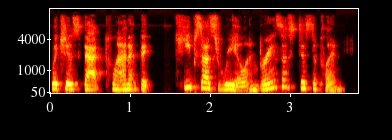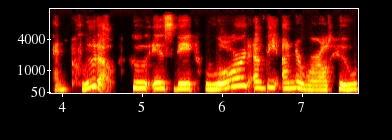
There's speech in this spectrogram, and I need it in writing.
which is that planet that keeps us real and brings us discipline, and Pluto, who is the lord of the underworld, who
